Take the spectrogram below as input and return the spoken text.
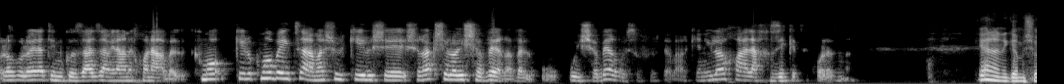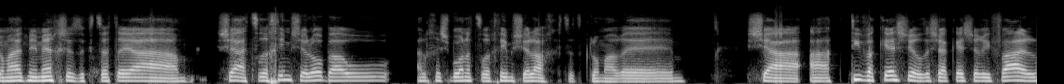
לא, לא יודעת אם גוזל זה המילה הנכונה, אבל כמו, כאילו כמו ביצה, משהו כאילו ש, שרק שלא יישבר, אבל הוא, הוא יישבר בסופו של דבר, כי אני לא יכולה להחזיק את זה כל הזמן. כן, אני גם שומעת ממך שזה קצת היה, שהצרכים שלו באו על חשבון הצרכים שלך קצת, כלומר, אה, שהטיב הקשר, זה שהקשר יפעל,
